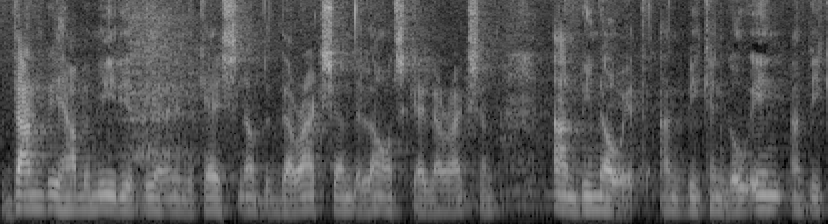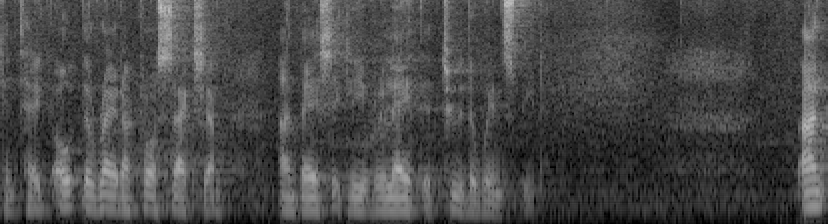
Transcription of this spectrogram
Then we have immediately an indication of the direction, the large-scale direction, and we know it. And we can go in and we can take out the radar cross-section and basically relate it to the wind speed. And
